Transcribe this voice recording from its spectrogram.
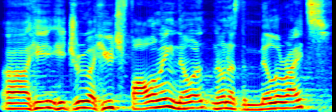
Uh, he, he drew a huge following known, known as the Millerites.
